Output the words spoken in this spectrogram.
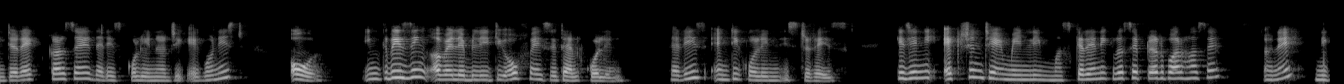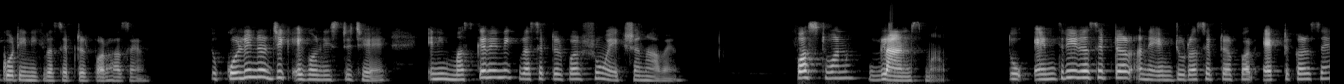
ઇન્ટરેક્ટ કરશે. That is cholinergic agonist or increasing availability of acetylcholine. That is anticholinesterase, કે જેની એક્શન છે મેઇનલી મસ્કેરેનિક રસેપ્ટર પર હશે અને નિકોટિનિક રસેપ્ટર પર હશે. તો કોલિનર્જિક એગોનિસ્ટ છે, એની મસ્કેરેનિક રસેપ્ટર પર શું એક્શન આવે? ફર્સ્ટ વન ગ્લાન્ડ્સમાં તો એમ થ્રી રસેપ્ટર અને એમ ટુ રસેપ્ટર પર એક્ટ કરશે.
